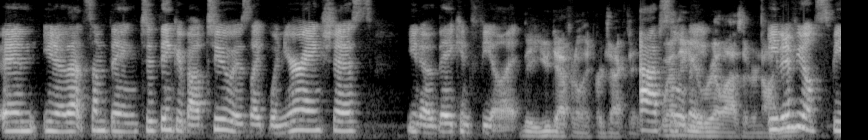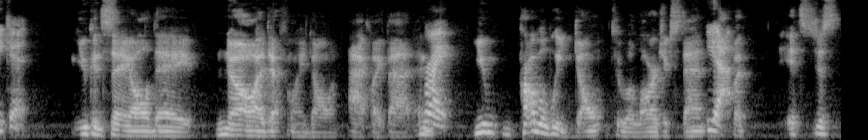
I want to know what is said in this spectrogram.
and you know that's something to think about too. Is like when you're anxious, you know they can feel it, That you definitely project it, Absolutely. whether you realize it or not. even if you don't speak it. you can say all day, "No, I definitely don't act like that." And Right. You probably don't to a large extent. Yeah. But it's just,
